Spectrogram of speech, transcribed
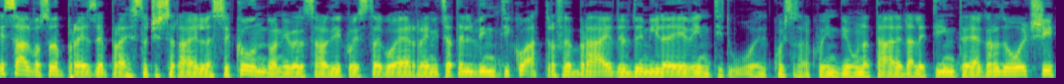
E salvo sorprese, presto ci sarà il secondo anniversario di questa guerra, iniziata il 24 febbraio del 2022. Questo sarà quindi un Natale dalle tinte agrodolci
